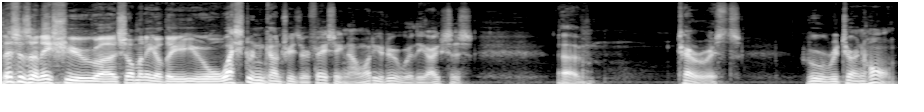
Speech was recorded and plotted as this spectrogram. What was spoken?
This is an issue uh, so many of the Western countries are facing now. What do you do with the ISIS uh, terrorists who return home?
